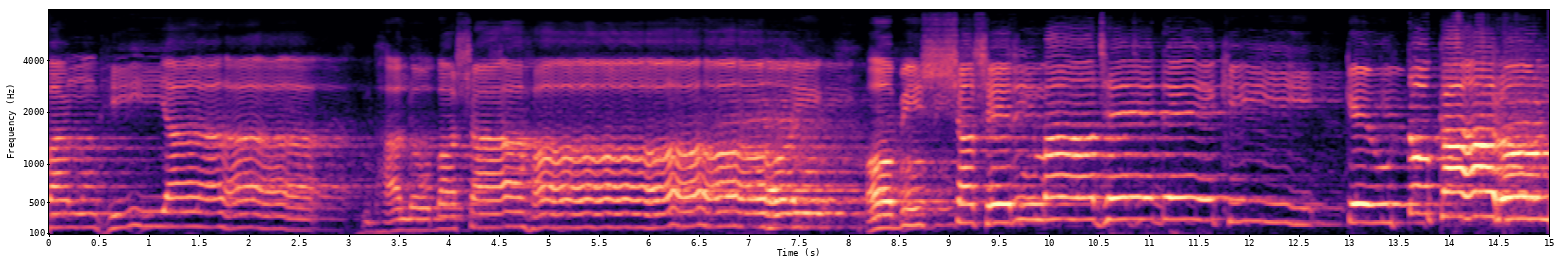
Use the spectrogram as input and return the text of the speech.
বান্ধিয়া ভালোবাসা হয়। অবিশ্বাসের মাঝে দেখি কেউ তো কারণ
